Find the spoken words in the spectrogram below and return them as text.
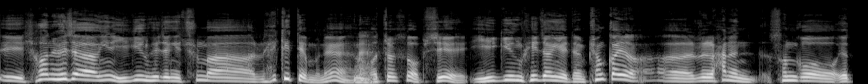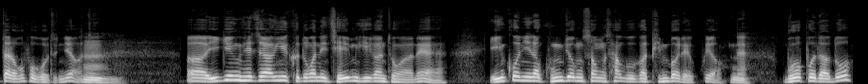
이현 회장인 이기흥 회장이 출마를 했기 때문에 네. 어쩔 수 없이 이기흥 회장에 대한 평가를 하는 선거였다라고 보거든요. 음. 어, 이기흥 회장이 그동안의 재임 기간 동안에 인권이나 공정성 사고가 빈번했고요. 네. 무엇보다도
